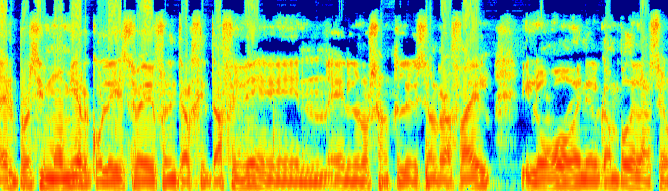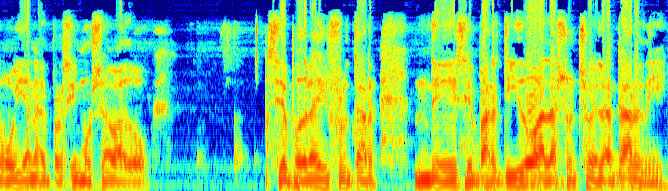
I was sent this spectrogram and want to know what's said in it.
el próximo miércoles eh, frente al Getafe B en, en, Los Ángeles de San Rafael y luego en el campo de la Segoviana el próximo sábado se podrá disfrutar de ese partido a las 8 de la tarde.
